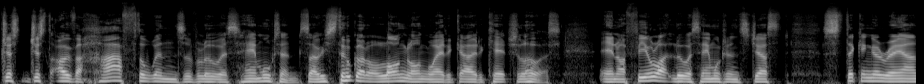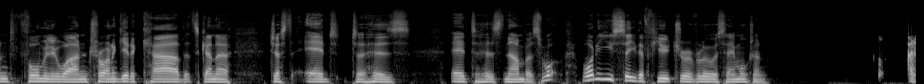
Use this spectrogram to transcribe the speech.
just just over half the wins of Lewis Hamilton. So he's still got a long, long way to go to catch Lewis. And I feel like Lewis Hamilton's just sticking around Formula One, trying to get a car that's going to just add to his add to his numbers. What what do you see the future of Lewis Hamilton? I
